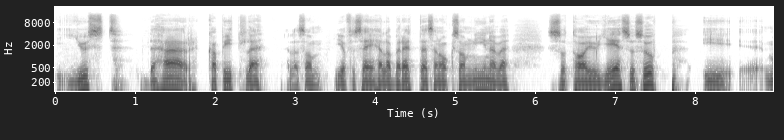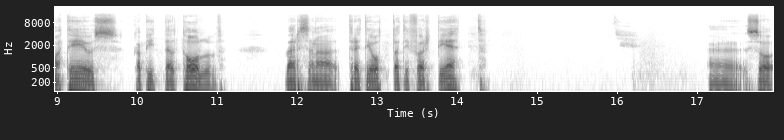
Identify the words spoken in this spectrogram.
just det här kapitlet, eller som i och för sig hela berättelsen också om Nineve, så tar ju Jesus upp i eh, Matteus kapitel 12, verserna 38 till 41. Eh, så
